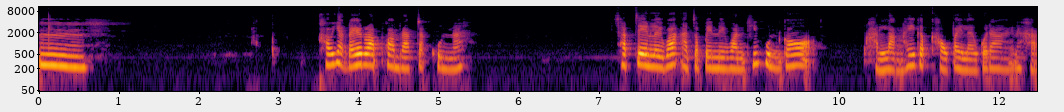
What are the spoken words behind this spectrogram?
อืม เขาอยากได้รับความรักจากคุณนะ ชัดเจนเลยว่าอาจจะเป็นในวันที่คุณก็หันหลังให้กับเขาไปแล้วก็ได้นะคะ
